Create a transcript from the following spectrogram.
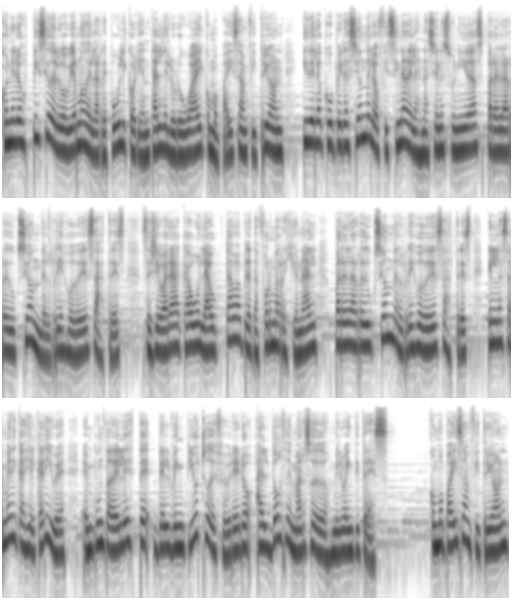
Con el auspicio del Gobierno de la República Oriental del Uruguay como país anfitrión y de la cooperación de la Oficina de las Naciones Unidas para la Reducción del Riesgo de Desastres, se llevará a cabo la octava plataforma regional para la reducción del riesgo de desastres en las Américas y el Caribe, en Punta del Este, del 28 de febrero al 2 de marzo de 2023. Como país anfitrión,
